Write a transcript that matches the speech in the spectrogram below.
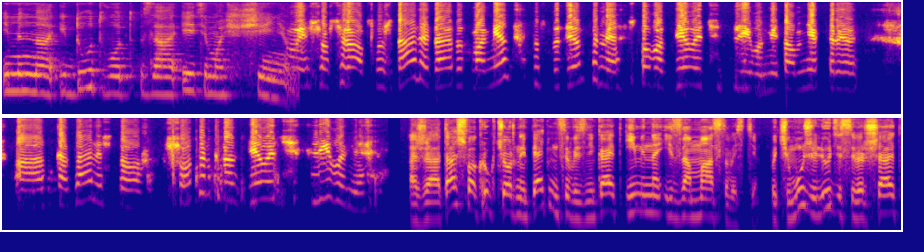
именно идут вот за этим ощущением. Мы еще вчера обсуждали да, этот момент со студентами, что вас делает счастливыми. Там некоторые сказали, что шопинг нас делает счастливыми. Ажиотаж вокруг Черной Пятницы возникает именно из-за массовости. Почему же люди совершают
